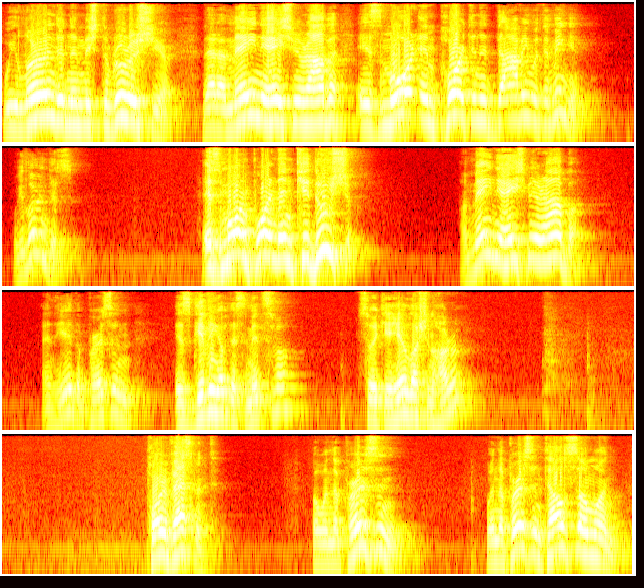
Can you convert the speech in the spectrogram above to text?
We learned in the Mishnah Berurah that Amen Yehei Shmei Rabba is more important than davening with a minyan. We learned this. It's more important than Kiddusha. Amen Yehei Rabba. And here the person is giving up this mitzvah so he can hear Lashon Hara? Poor investment. But when the person, when the person tells someone,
